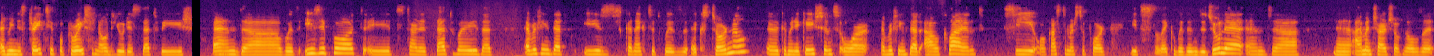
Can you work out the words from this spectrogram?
administrative operational duties that we and uh, with EasyPot, it started that way that everything that is connected with external uh, communications or everything that our client see or customer support, it's like within the Julia, and uh, uh I'm in charge of all the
